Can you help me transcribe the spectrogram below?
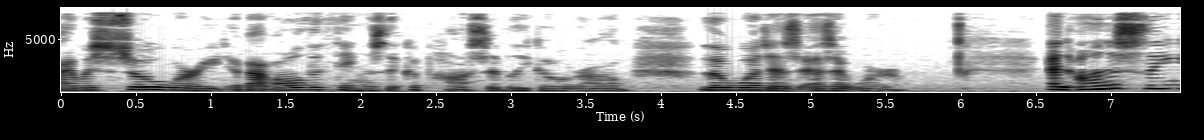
I was so worried about all the things that could possibly go wrong, the what is, as it were. And honestly,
